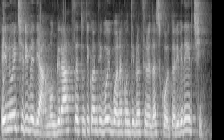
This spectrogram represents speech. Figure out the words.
e noi ci rivediamo, grazie a tutti quanti voi, buona continuazione d'ascolto, arrivederci.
